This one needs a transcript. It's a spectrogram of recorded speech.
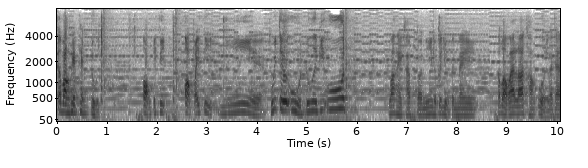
กระบองเพชรแทงตูดออกไปสิออกไปสินี่อุ้ยเจออูดด้วยพี่อูดว่าไงครับ ตอนนี้เราก็อยู่กันใน เขาบอกว่าลอดท้องอูดก็จะ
